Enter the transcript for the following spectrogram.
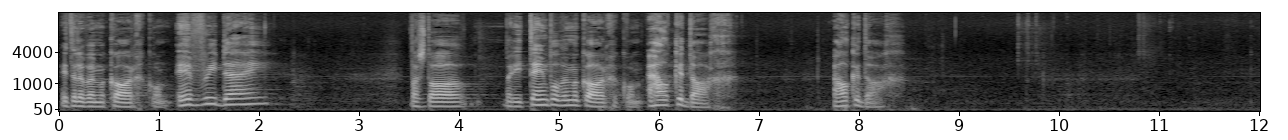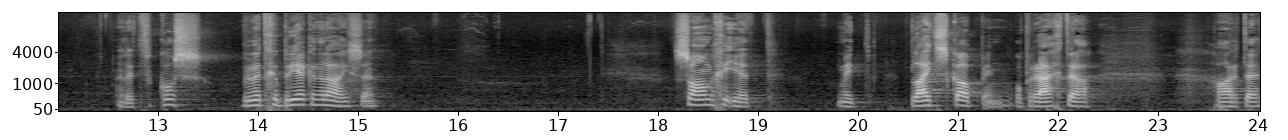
het hulle bymekaar gekom. Every day was daar by die tempel bymekaar gekom elke dag. Elke dag. Hulle het kos, brood gebreek in hulle huise. Saam geëet met blydskap en opregte harte.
